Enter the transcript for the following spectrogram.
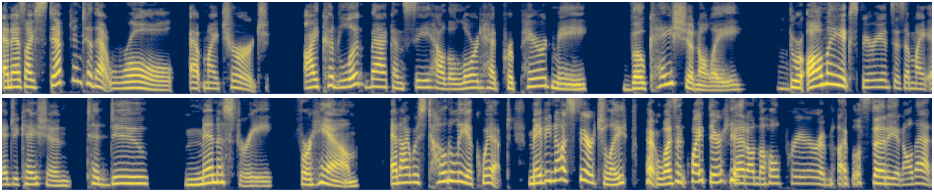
And as I stepped into that role at my church, I could look back and see how the Lord had prepared me vocationally mm. through all my experiences of my education to do ministry for him. And I was totally equipped, maybe not spiritually. It wasn't quite there yet on the whole prayer and Bible study and all that,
